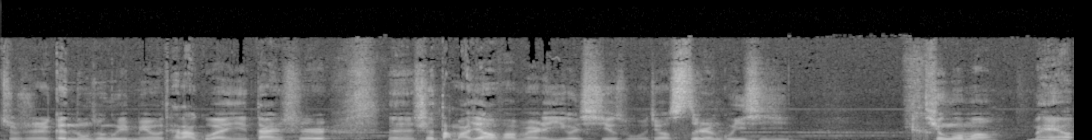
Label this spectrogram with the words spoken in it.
就是跟农村鬼没有太大关系，但是，嗯，是打麻将方面的一个习俗，叫四人归西，听过吗？没有？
